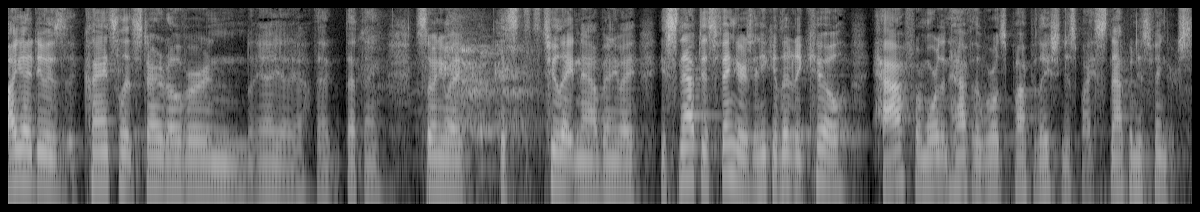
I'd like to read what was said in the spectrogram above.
All you got to do is cancel it, start it over, and yeah, yeah, yeah, that, that thing. So anyway, it's, it's too late now, but anyway, he snapped his fingers, and he could literally kill half or more than half of the world's population just by snapping his fingers.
